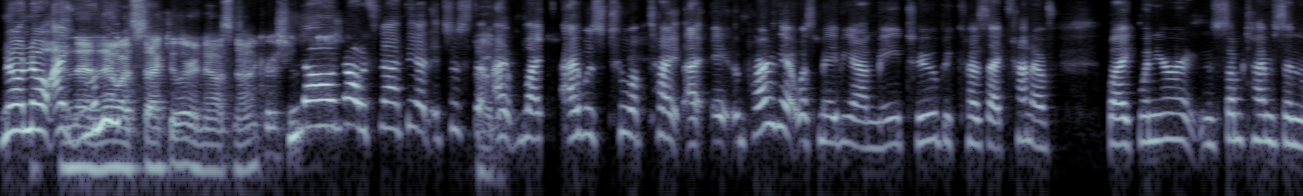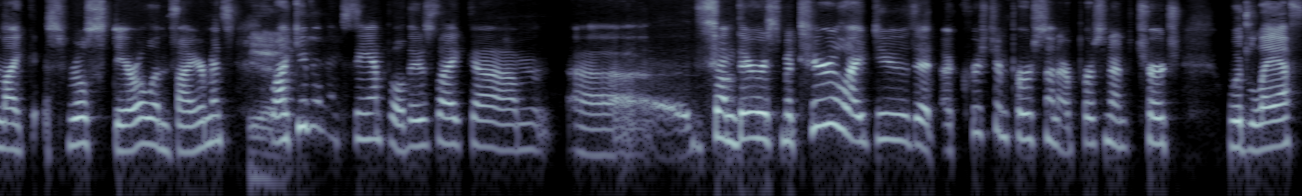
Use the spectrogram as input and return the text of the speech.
No, no. I And then let me- now it's secular and now it's non-Christian? No, no, it's not that. It's just that Okay. I like I was too uptight. I it, part of that was maybe on me too because I kind of like when you're in, sometimes in like real sterile environments. Yeah. Well, I'll give you an example. There's like um uh some there is material I do that a Christian person or person in church would laugh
